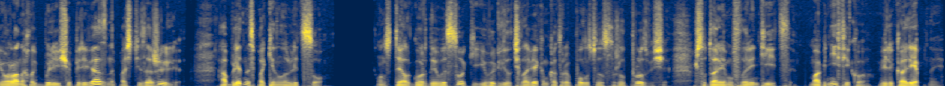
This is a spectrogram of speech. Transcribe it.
Его раны хоть были еще перевязаны, почти зажили, а бледность покинула лицо. Он стоял гордый и высокий и выглядел человеком, который полностью заслужил прозвище, что дали ему флорентийцы. Магнифико, великолепный.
